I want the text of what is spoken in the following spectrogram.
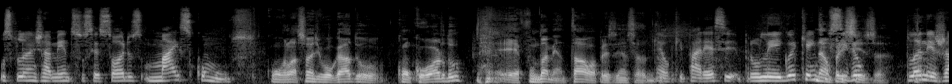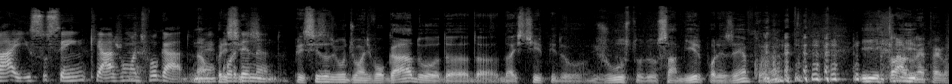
os planejamentos sucessórios mais comuns? Com relação ao advogado, concordo, é fundamental a presença do... É, o que parece para o leigo é que é impossível Não, precisa. Planejar isso sem que haja um advogado, Não, né, precisa. coordenando. Precisa de um, de um advogado da, da, da estipe do Justo, do Samir, por exemplo, né? E, claro, e, né, Paiva?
